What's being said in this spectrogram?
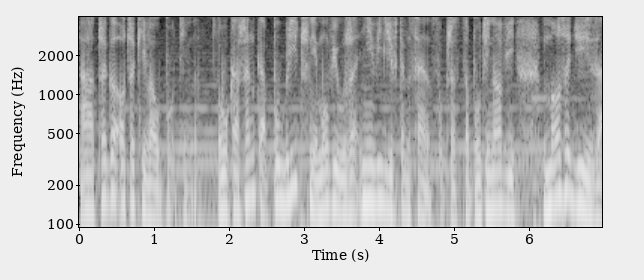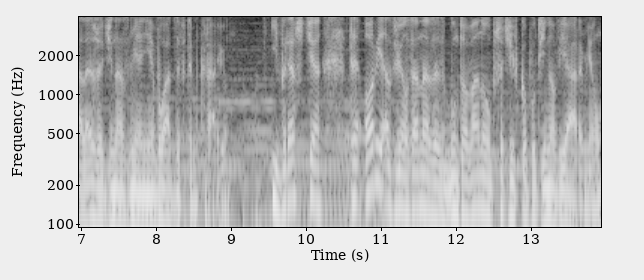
A czego oczekiwał Putin? Łukaszenka publicznie mówił, że nie widzi w tym sensu, przez co Putinowi może dziś zależeć na zmianie władzy w tym kraju. I wreszcie teoria związana ze zbuntowaną przeciwko Putinowi armią.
